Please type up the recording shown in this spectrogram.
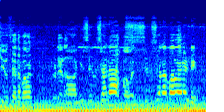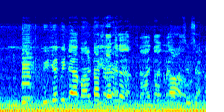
ശിവസേന ഭവൻ ഈ ശിവസേന ഭവൻ. ശിവസേന ഭവനുണ്ട്. ബി ജെ പിന്റെ താക്കറെ ശിവസേന.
